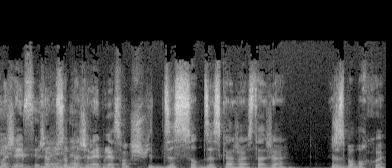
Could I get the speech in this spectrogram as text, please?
Moi, j'aime ça parce que j'ai l'impression que je suis 10 sur 10 quand j'ai un stagiaire. Je sais pas pourquoi.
